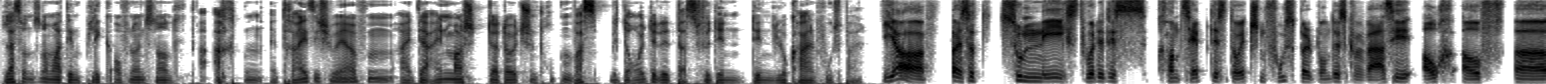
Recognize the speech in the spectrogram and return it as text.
lass uns nochmal den Blick auf 1938 werfen, der Einmarsch der deutschen Truppen. Was bedeutete das für den, den lokalen Fußball? Ja, also zunächst wurde das Konzept des Deutschen Fußballbundes quasi auch auf äh,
